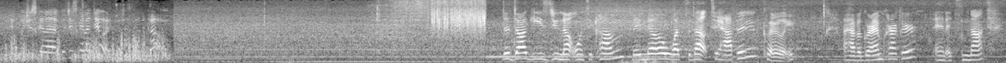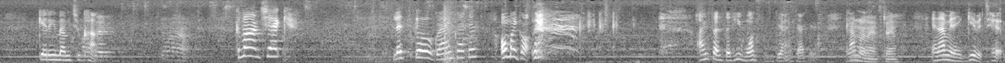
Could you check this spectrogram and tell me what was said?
And we're just gonna, we're just gonna do it. We're just gonna go. The doggies do not want to come. They know what's about to happen, clearly. I have a graham cracker and it's not getting them to come. Come on, Shaq. Let's go, graham cracker. Oh my god. Einstein said he wants this graham cracker. And Come I'm gonna, Einstein. and I'm gonna give it to him.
